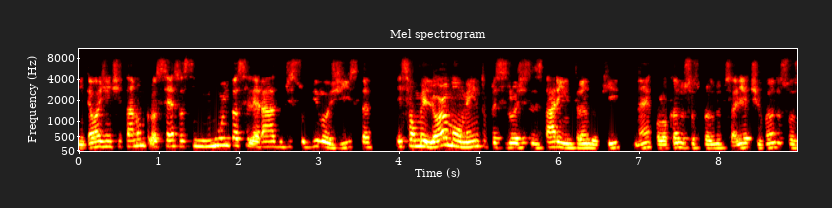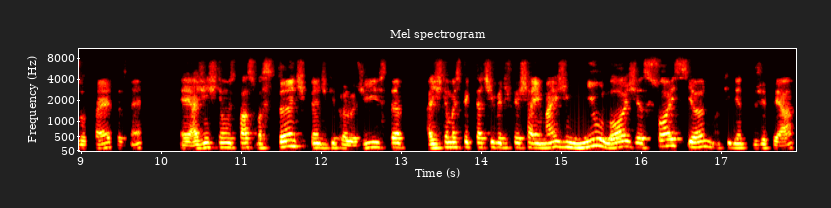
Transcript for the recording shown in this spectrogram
Então, a gente está num processo assim muito acelerado de subir lojista. Esse é o melhor momento para esses lojistas estarem entrando aqui, né? Colocando seus produtos ali, ativando suas ofertas, né? É, a gente tem um espaço bastante grande aqui para lojista. A gente tem uma expectativa de fechar em mais de mil lojas só esse ano aqui dentro do GPA.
